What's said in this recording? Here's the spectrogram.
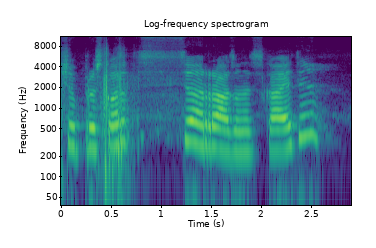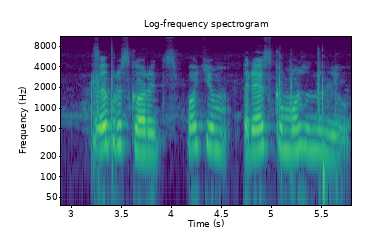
Щоб прискоритися, разом натискаєте, ви прискоритесь. Потім різко можна наліво.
